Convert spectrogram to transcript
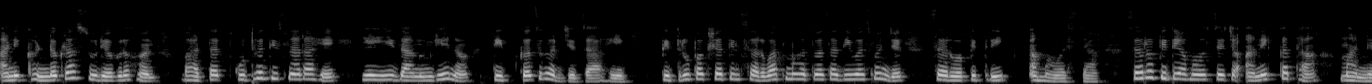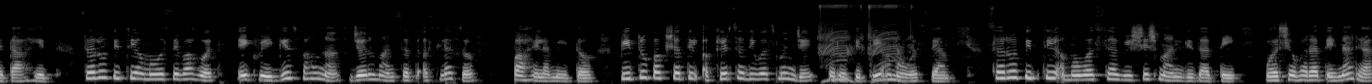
आणि खंडग्रास सूर्यग्रहण भारतात कुठं दिसणार आहे हेही जाणून घेणं तितकंच गरजेचं आहे. पितृपक्षातील सर्वात महत्त्वाचा दिवस म्हणजे सर्व पित्री अमावस्या. सर्व पित्री अमावस्येच्या अनेक कथा मान्यता आहेत. सर्व पित्री अमावस्येबाबत एक वेगळीच भावना जनमानसात असल्याचं पाहायला मिळतं. पितृपक्षातील अखेरचा दिवस म्हणजे सर्व पित्री अमावस्या. सर्व पित्री अमावस्या विशेष मानली जाते. वर्षभरात येणाऱ्या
